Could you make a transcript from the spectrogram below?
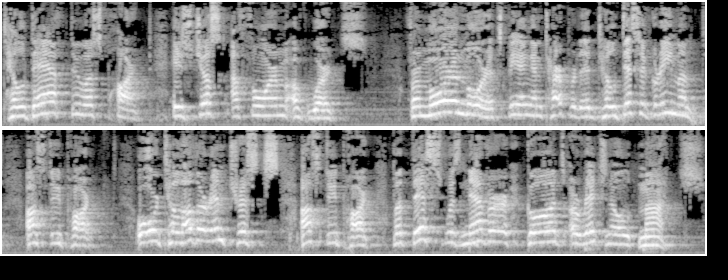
Till death do us part is just a form of words. For more and more it's being interpreted till disagreement us do part. Or till other interests us do part. But this was never God's original match.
